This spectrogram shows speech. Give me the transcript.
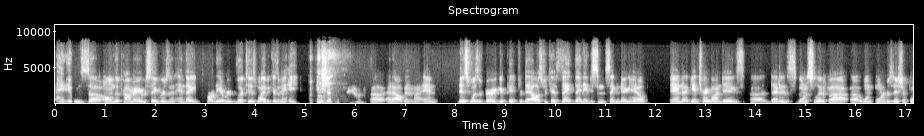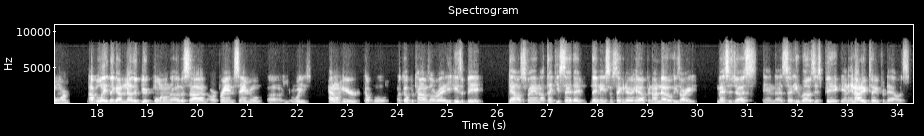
he, he was uh, on the primary receivers, and, and they hardly ever looked his way because I mean he he shut them down uh, at Alabama, and this was a very good pick for Dallas because they they needed some secondary help, and again, Trevon Diggs uh, that is going to solidify uh, one corner position for him. I believe they got another good corner on the other side. Our friend Samuel, uh, we had on here a couple a couple times already. He's a big Dallas fan. I think he said they they need some secondary help, and I know he's already messaged us and uh, said he loves this pick, and, and I do too for Dallas.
